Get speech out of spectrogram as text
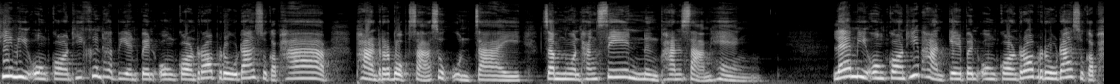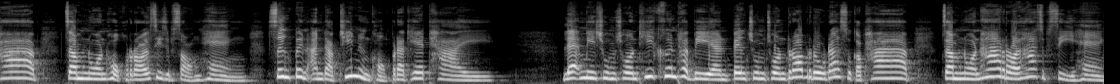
ที่มีองค์กรที่ขึ้นทะเบียนเป็นองค์กรรอบรู้ด้านสุขภาพ ผ่านระบบสาธารณสุขอุ่นใจจำนวนทั้งสิ้น 1,003 แห่ง และมีองค์กรที่ผ่านเกณฑ์เป็นองค์กรรอบรู้ด้านสุขภาพจำนวน 642 แห่ง ซึ่งเป็นอันดับที่ 1 ของประเทศไทย และมีชุมชนที่ขึ้นทะเบียนเป็นชุมชนรอบรู้ด้านสุขภาพจำนวน 554 แห่ง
